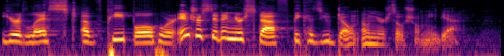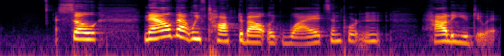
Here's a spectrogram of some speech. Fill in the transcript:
your list of people who are interested in your stuff because you don't own your social media. So, now that we've talked about like why it's important, how do you do it?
